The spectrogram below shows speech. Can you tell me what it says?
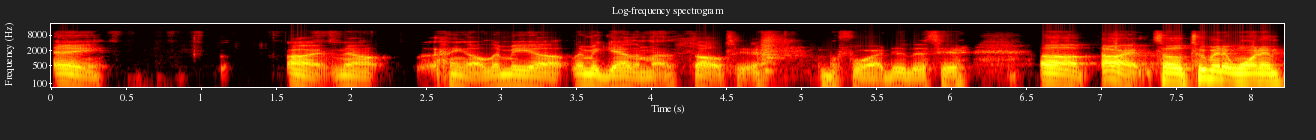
Hey, all right, now hang on. Let me uh let me gather my thoughts here before I do this here. Uh, all right, so two minute warning.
